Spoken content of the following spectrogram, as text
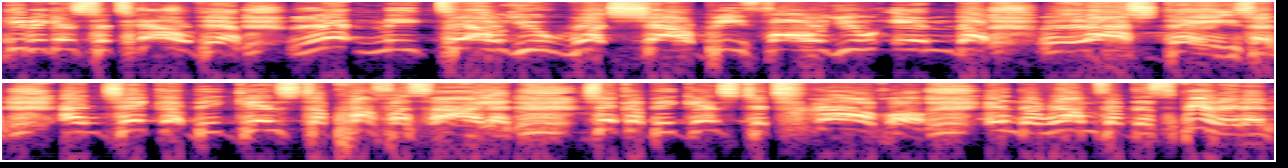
he begins to tell them, let me tell you what shall befall you in the last days. And, and Jacob begins to prophesy and Jacob begins to travel in the realms of the spirit and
